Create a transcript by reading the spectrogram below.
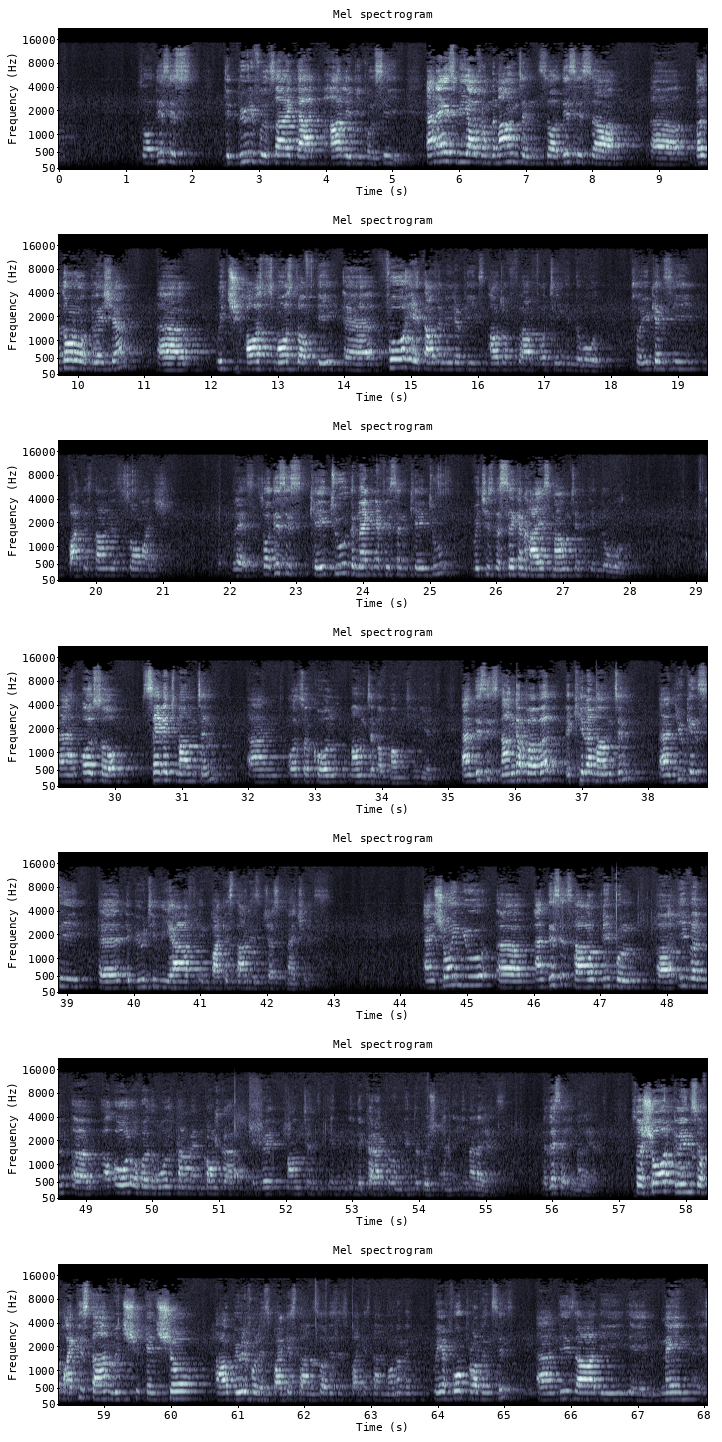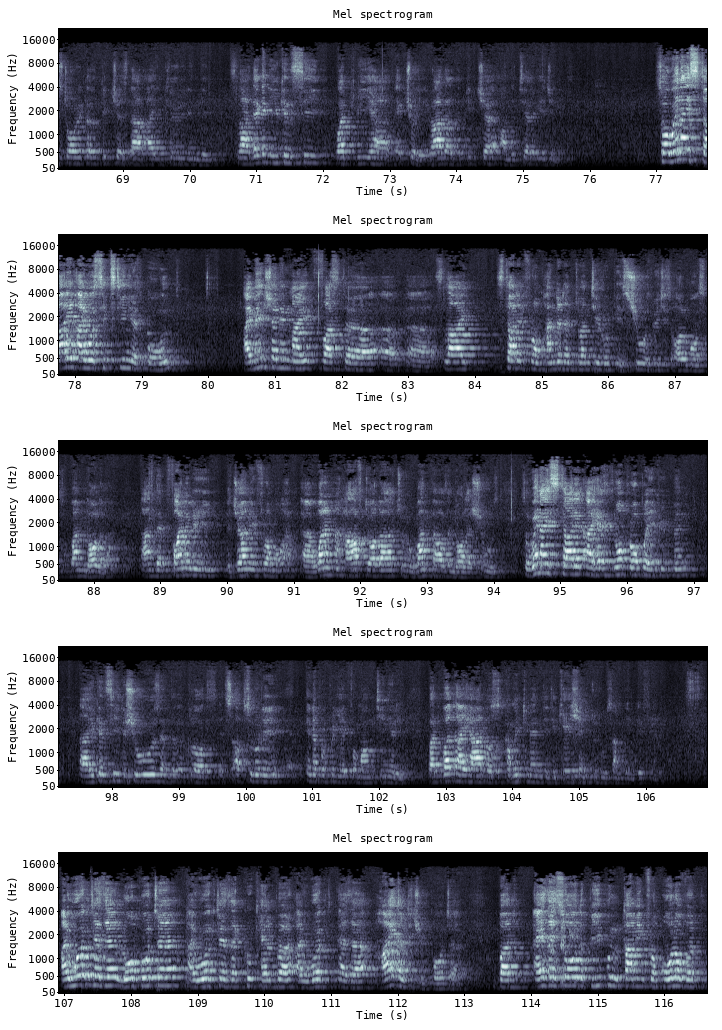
So this is the beautiful side that hardly people see. And as we are from the mountains, so this is uh, uh, Baltoro Glacier, uh, which hosts most of the uh, four 8,000 meter peaks out of uh, 14 in the world. So you can see Pakistan is so much blessed. So this is K2, the magnificent K2, which is the second highest mountain in the world. And also Savage Mountain, and also called Mountain of Mountaineers. And this is Nanga Parbat, the killer mountain, and you can see uh, the beauty we have in Pakistan is just matchless. And showing you, uh, and this is how people, uh, even uh, all over the world, come and conquer the great mountains in, in the Karakoram, Hindu Kush, and the Himalayas, the lesser Himalayas. So a short glimpse of Pakistan, which can show how beautiful is Pakistan. So this is Pakistan monument. We have four provinces, and these are the uh, main historical pictures that I included in the slide. Again, you can see what we have actually, rather the picture on the television. So when I started, I was 16 years old. I mentioned in my first uh, uh, uh slide started from 120 rupees shoes, which is almost one dollar, and then finally the journey from uh, one and a half dollar to one thousand dollar shoes. So when I started, I had no proper equipment. Uh, you can see the shoes and the clothes. It's absolutely inappropriate for mountaineering. But what I had was commitment, dedication to do something different. I worked as a low porter, I worked as a cook helper, I worked as a high altitude porter. But as I saw the people coming from all over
